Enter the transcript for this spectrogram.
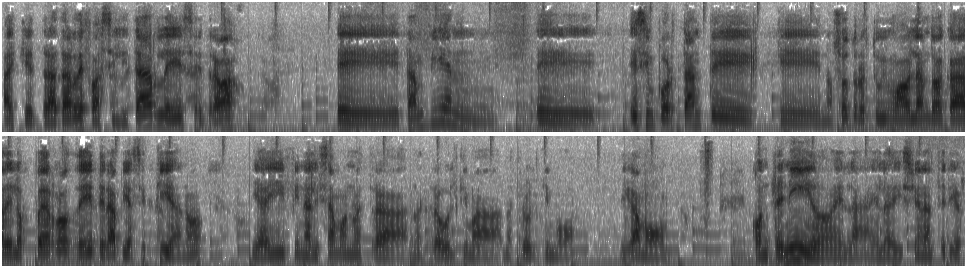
Hay que tratar de facilitarle ese trabajo. Eh, también eh, es importante que nosotros estuvimos hablando acá de los perros de terapia asistida, ¿no? Y ahí finalizamos nuestra, nuestra última, nuestro último, digamos, contenido en la, en la edición anterior.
